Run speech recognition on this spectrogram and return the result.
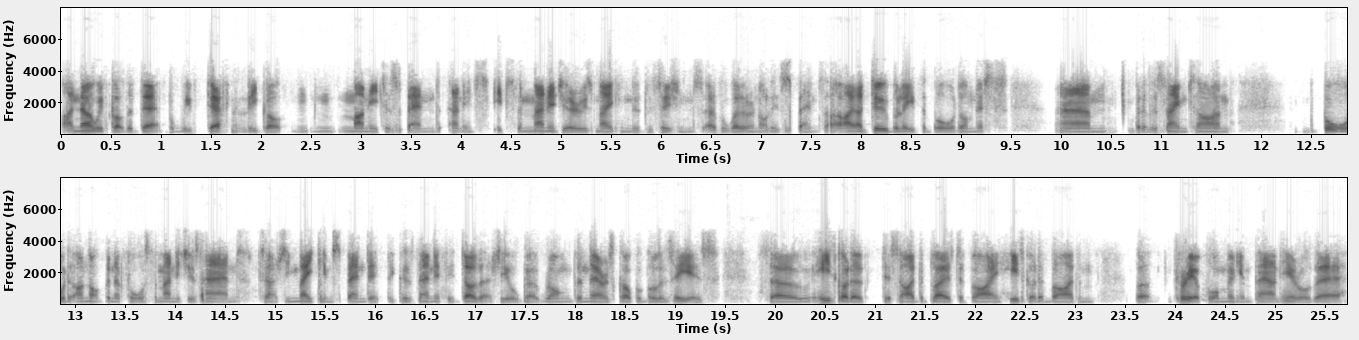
I know we've got the debt, but we've definitely got money to spend, and it's it's the manager who's making the decisions over whether or not it's spent. I, I do believe the board on this, um, but at the same time, board are not going to force the manager's hand to actually make him spend it, because then if it does actually all go wrong, then they're as culpable as he is. So he's got to decide the players to buy. He's got to buy them. But three or four million pound here or there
